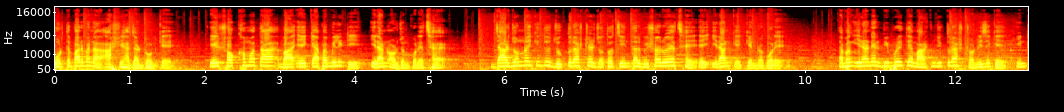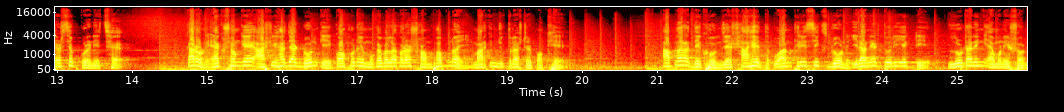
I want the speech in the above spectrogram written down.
করতে পারবে না আশি হাজার ড্রোনকে। এই সক্ষমতা বা এই ক্যাপাবিলিটি ইরান অর্জন করেছে। যার জন্যই কিন্তু যুক্তরাষ্ট্রের যত চিন্তার বিষয় রয়েছে এই ইরানকে কেন্দ্র করে। এবং ইরানের বিপরীতে মার্কিন যুক্তরাষ্ট্র নিজেকে ইন্টারসেপ্ট করে নিচ্ছে। কারণ একসঙ্গে আশি হাজার ড্রোনকে কখনোই মোকাবেলা করা সম্ভব নয় মার্কিন যুক্তরাষ্ট্রের পক্ষে। আপনারা দেখুন যে Shahed one three six drone ইরানের তৈরি একটি লোটারিং অ্যামুনেশন,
